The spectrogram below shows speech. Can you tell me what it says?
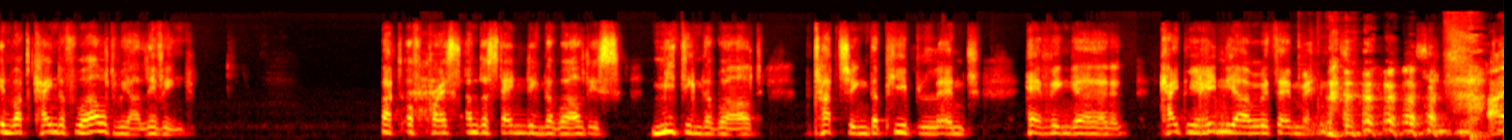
in what kind of world we are living. But of course, understanding the world is meeting the world, touching the people, and having a caipirinha with them. I,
